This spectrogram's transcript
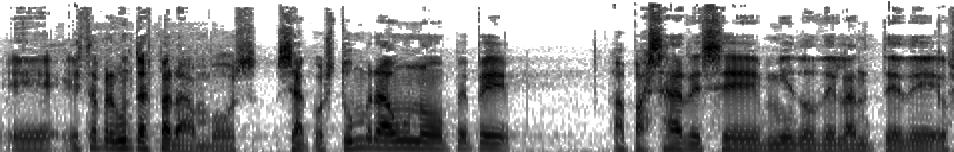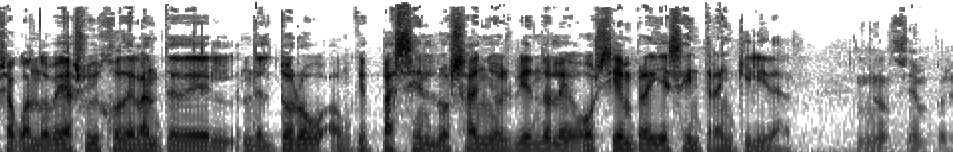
Eh, esta pregunta es para ambos. ¿Se acostumbra uno, Pepe, a pasar ese miedo delante de, o sea, cuando ve a su hijo delante del, toro, aunque pasen los años viéndole, o siempre hay esa intranquilidad? No, siempre.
